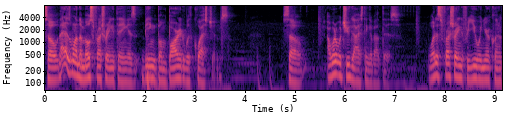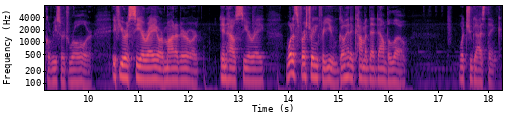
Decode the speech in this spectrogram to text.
So that is one of the most frustrating thing is being bombarded with questions. So I wonder what you guys think about this. What is frustrating for you in your clinical research role, or if you're a CRA or a monitor or in-house CRA? What is frustrating for you? Go ahead and comment that down below. What you guys think.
